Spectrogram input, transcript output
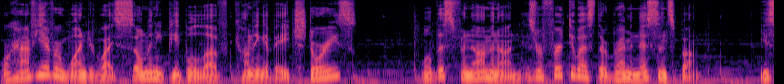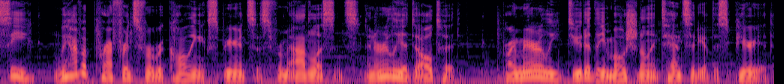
Or have you ever wondered why so many people love coming of age stories? Well, this phenomenon is referred to as the reminiscence bump. You see, we have a preference for recalling experiences from adolescence and early adulthood, primarily due to the emotional intensity of this period,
